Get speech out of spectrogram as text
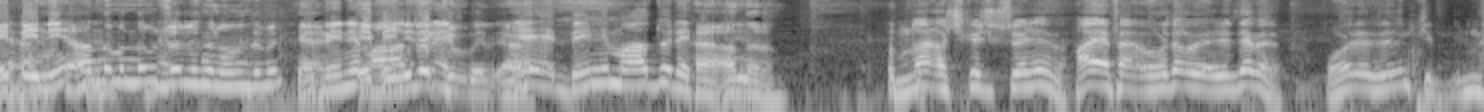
E beni anlamında mı söyledin onu demin? Yani, e beni e mağdur beni et. Ha. E, beni mağdur etti. Ha, anladım. Bunlar açık açık söyleniyor mu? Hayır efendim orada öyle demedim. Orada dedim ki bilmem.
